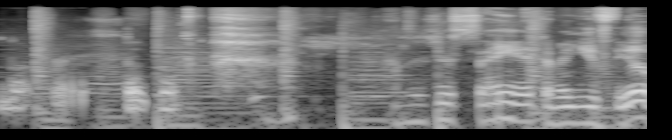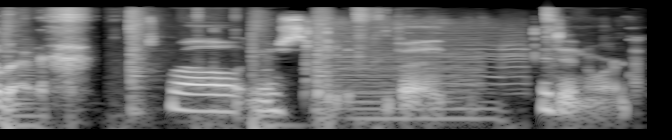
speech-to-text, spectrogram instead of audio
that great. But I was just saying it to make you feel better. well, you're sweet, but it didn't work.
